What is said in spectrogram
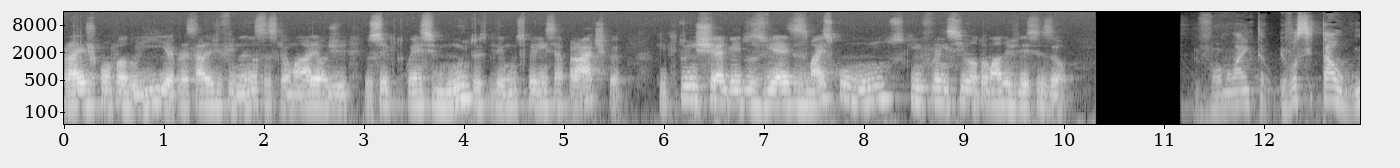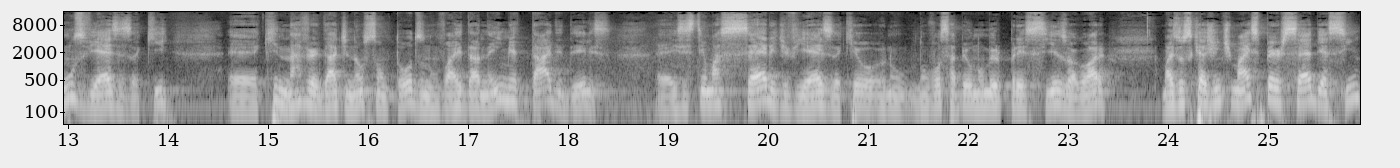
a área de controladoria, para essa área de finanças, que é uma área onde eu sei que tu conhece muito, tem muita experiência prática, o que, que tu enxerga aí dos vieses mais comuns que influenciam na tomada de decisão? Vamos lá então. Eu vou citar alguns vieses aqui, é, que na verdade não são todos, não vai dar nem metade deles, é, existem uma série de vieses aqui, eu, eu não, não, vou saber o número preciso agora, mas os que a gente mais percebe assim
